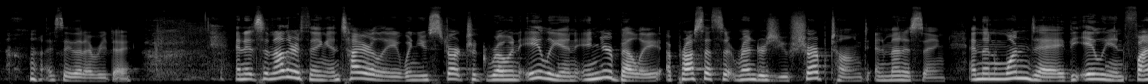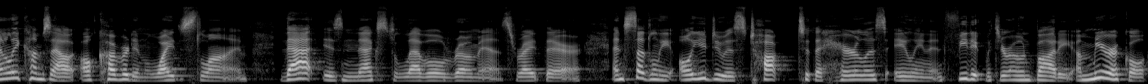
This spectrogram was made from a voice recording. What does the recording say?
I say that every day. And it's another thing entirely when you start to grow an alien in your belly, a process that renders you sharp tongued and menacing. And then one day, the alien finally comes out all covered in white slime. That is next level romance right there. And suddenly, all you do is talk to the hairless alien and feed it with your own body. A miracle,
